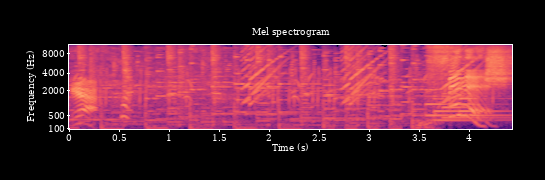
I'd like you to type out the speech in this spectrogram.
Yeah. Finish.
